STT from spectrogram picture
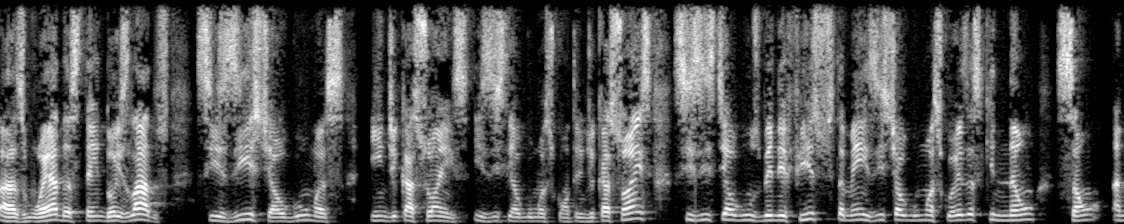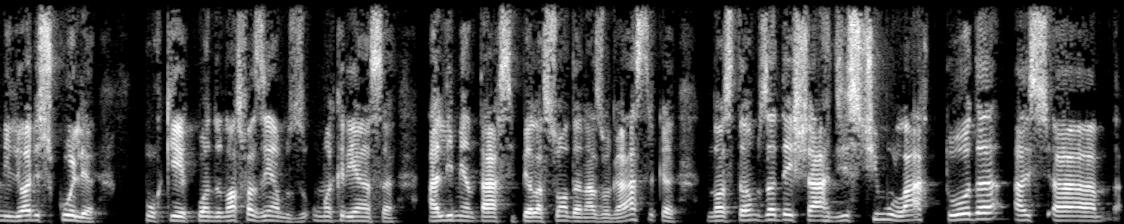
as moedas têm dois lados, se existem algumas indicações, existem algumas contraindicações, se existem alguns benefícios, também existem algumas coisas que não são a melhor escolha porque quando nós fazemos uma criança alimentar-se pela sonda nasogástrica, nós estamos a deixar de estimular toda a, a,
